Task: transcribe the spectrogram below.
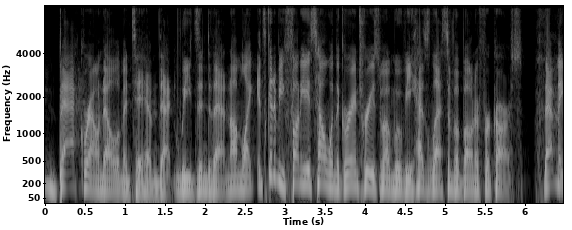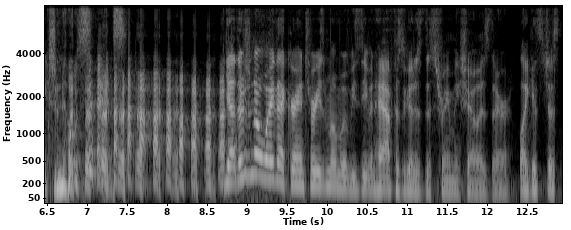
background element to him that leads into that. And I'm like, it's going to be funny as hell when the Gran Turismo movie has less of a boner for cars. That makes no sense. yeah, there's no way that Gran Turismo movie's even half as good as the streaming show is there. Like it's just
